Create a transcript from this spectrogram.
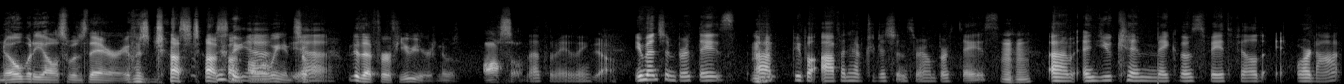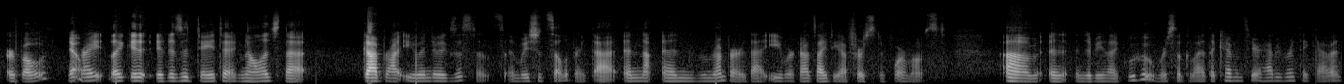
nobody else was there. It was just us on Yeah, Halloween. So yeah. we did that for a few years, and it was awesome. That's amazing. Yeah. You mentioned birthdays. Uh, Mhm. people often have traditions around birthdays. Mm-hmm. Um, and you can make those faith filled or not, or both. Yeah. Right? Like it, it is a day to acknowledge that God brought you into existence, and we should celebrate that and not, and remember that you were God's idea first and foremost. Um, and, and to be like, woohoo, we're so glad that Kavan's here. Happy birthday, Kevin.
